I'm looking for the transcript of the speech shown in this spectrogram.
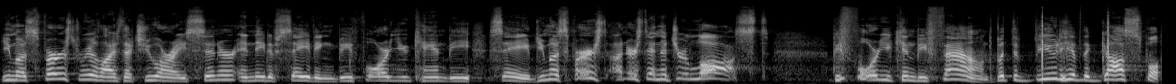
You must first realize that you are a sinner in need of saving before you can be saved. You must first understand that you're lost before you can be found. But the beauty of the gospel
